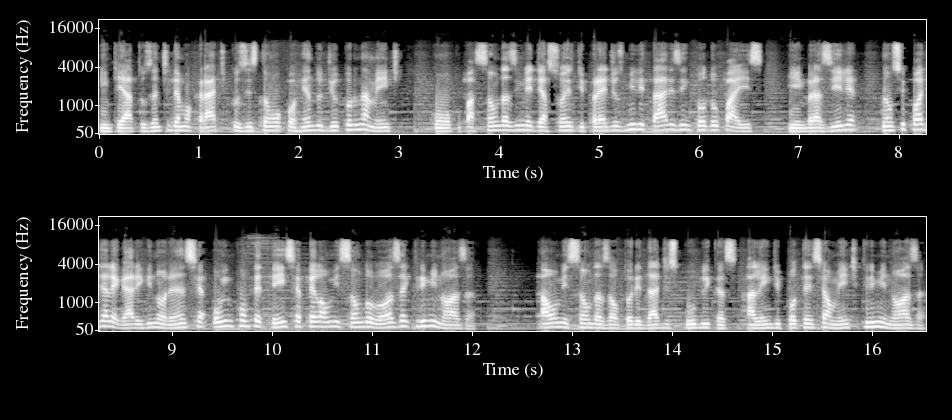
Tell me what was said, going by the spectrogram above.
em que atos antidemocráticos estão ocorrendo diuturnamente, com ocupação das imediações de prédios militares em todo o país, e em Brasília, não se pode alegar ignorância ou incompetência pela omissão dolosa e criminosa. A omissão das autoridades públicas, além de potencialmente criminosa,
